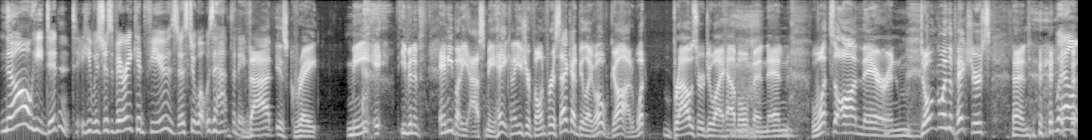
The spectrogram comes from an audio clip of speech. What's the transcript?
No, he didn't. He was just very confused as to what was happening. That is great. me, it, even if anybody asked me, "Hey, can I use your phone for a sec?" I'd be like, "Oh God, what browser do I have open, and what's on there, and don't go in the pictures." And Well,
